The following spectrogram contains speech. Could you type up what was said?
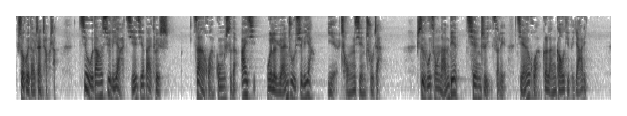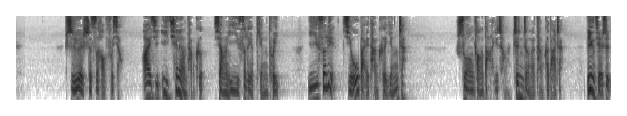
说回到战场上，就当叙利亚节节败退时，暂缓攻势的埃及为了援助叙利亚，也重新出战，试图从南边牵制以色列，减缓戈兰高地的压力。十月十四号拂晓，埃及一千辆坦克向以色列平推，以色列九百坦克迎战，双方打了一场真正的坦克大战，并且是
